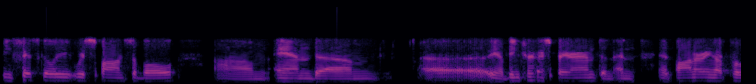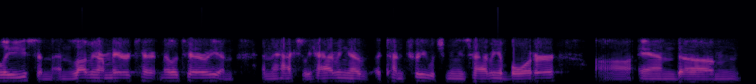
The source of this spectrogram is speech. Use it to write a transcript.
being fiscally responsible um, and um, uh, you know being transparent and, and, and honoring our police and, and loving our military and, and actually having a, a country, which means having a border uh, and um,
